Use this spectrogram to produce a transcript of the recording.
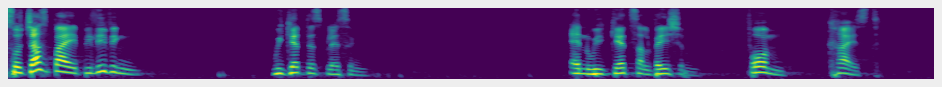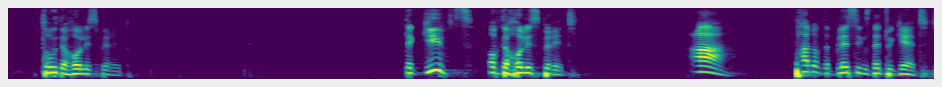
So, just by believing, we get this blessing and we get salvation from Christ through the Holy Spirit. The gifts of the Holy Spirit are part of the blessings that we get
